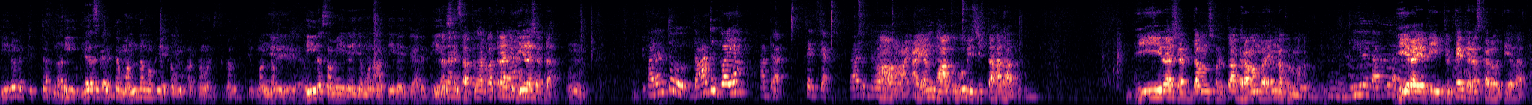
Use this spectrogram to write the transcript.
धीरम् इत्युक्ते धीर। इत्युक्ते मन्दमपि एकम् अर्थमस्ति खलु। मन्दं धीरे धीरे। धीरसमीरे यमुनातीरे इत्युक्ते धीर सर्वत्रापि धीरशब्दः। हम्म। परन्तु धातुद्वयम् अत्र चर्चा अयं धातुः विशिष्टः धातुः। धीरशब्दं स्मृत्वा भ्रमं वयं न कुर्मः। हम्म, धीरयति इत्युक्ते तिरस्करोति एव अर्थः।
